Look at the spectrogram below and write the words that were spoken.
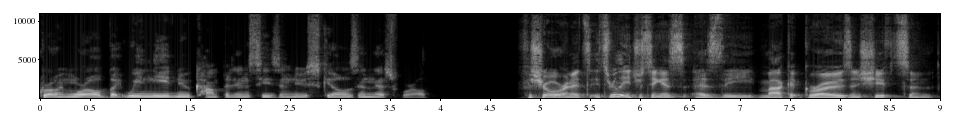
growing world, but we need new competencies and new skills in this world. For sure. And it's it's really interesting as as the market grows and shifts and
